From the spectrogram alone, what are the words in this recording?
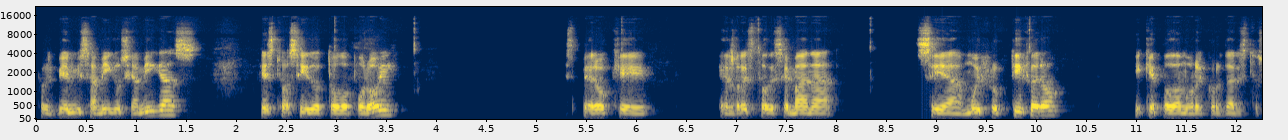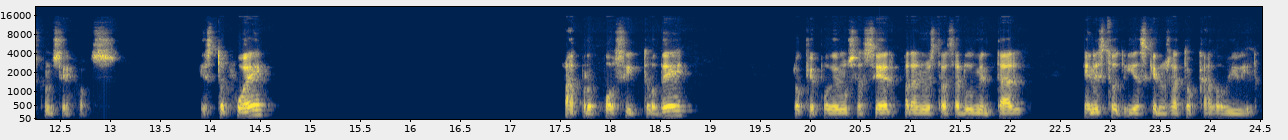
Pues bien, mis amigos y amigas, esto ha sido todo por hoy. Espero que el resto de semana sea muy fructífero y que podamos recordar estos consejos. Esto fue a propósito de lo que podemos hacer para nuestra salud mental en estos días que nos ha tocado vivir.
